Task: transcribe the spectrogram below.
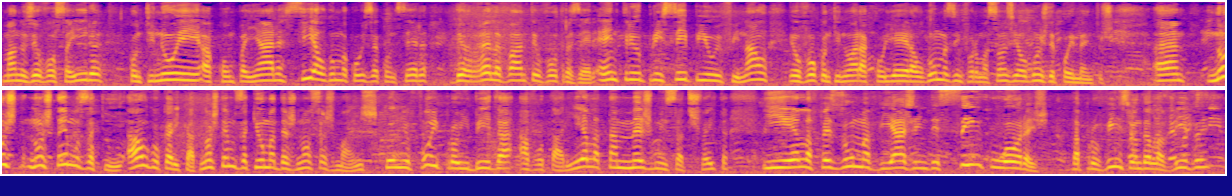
manos, eu vou sair, continuem a acompanhar. Se alguma coisa acontecer de relevante, eu vou trazer. Entre o princípio e o final, eu vou continuar a colher algumas informações e alguns depoimentos. Ah, nós, nós temos aqui algo caricato. Nós temos aqui uma das nossas mães que lhe foi proibida a votar e ela está mesmo insatisfeita e ela fez uma viagem de 5 horas da província onde ela vive.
